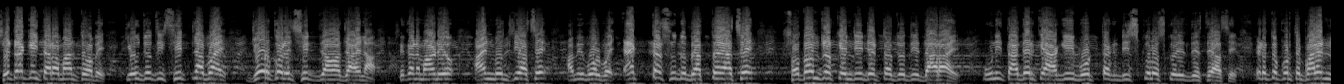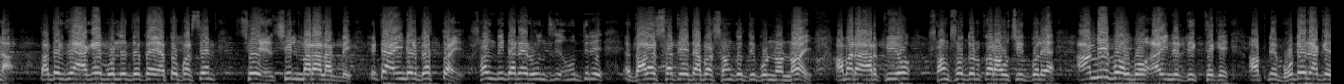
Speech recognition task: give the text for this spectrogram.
সেটাকেই তারা মানতে হবে। কেউ যদি সিট না পায়, জোর করে সিট দেওয়া যায় না। সেখানে মাননীয় আইনমন্ত্রী আছে, আমি বলব, একটা শুধু ব্যত্যয় আছে, স্বতন্ত্র ক্যান্ডিডেটটা যদি দাঁড়ায়, উনি তাদেরকে আগেই ভোটটাকে ডিসক্লোজ করে দিতে আছে। এটা তো করতে পারেন না। তাদেরকে আগে বলে দিতে এত পার্সেন্ট সিল মারা লাগবে। এটা আইনের ব্যত্যয়। সংবিধানের ধারার সাথে এটা আবার সংগতিপূর্ণ নয়। আমার আরপিও সংশোধন করা উচিত বলে আমি বলব আইনের দিক থেকে। আপনি ভোটের আগে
